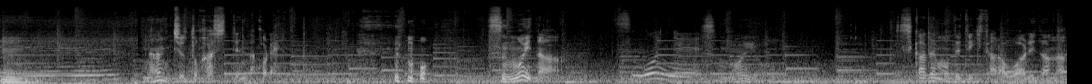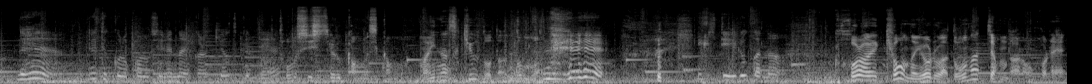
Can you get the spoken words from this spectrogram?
へなんちゅうと走ってんだこれ。もうすごいな。えすごいね。すごいよ。鹿でも出てきたら終わりだな。ねえ。出てくるかもしれないから気をつけて。ね投資してるかもしかも。マイナス9度だと思う。え。生きているかな。これ今日の夜はどうなっちゃうんだろうこれ。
